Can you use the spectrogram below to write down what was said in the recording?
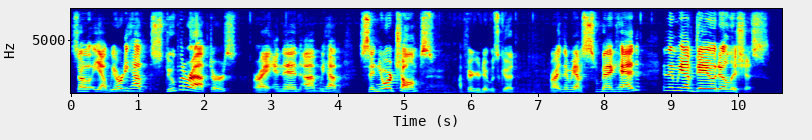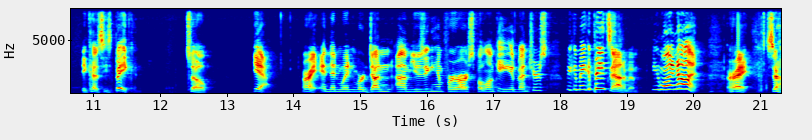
So, yeah, we already have Stupid Raptors, all right, and then um, we have Senor Chomps. I figured it was good. All right, and then we have Smeghead, and then we have Deo Delicious because he's bacon. So, yeah. All right, and then when we're done um, using him for our spelunking adventures, we can make a pizza out of him. Why not? All right, so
